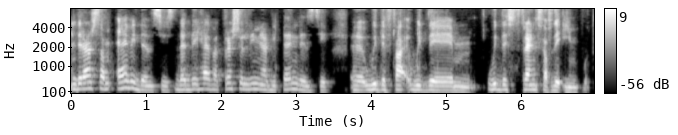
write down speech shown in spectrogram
And there are some evidences that they have a threshold linear dependency uh, with, the, with, the, um, with the strength of the input.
